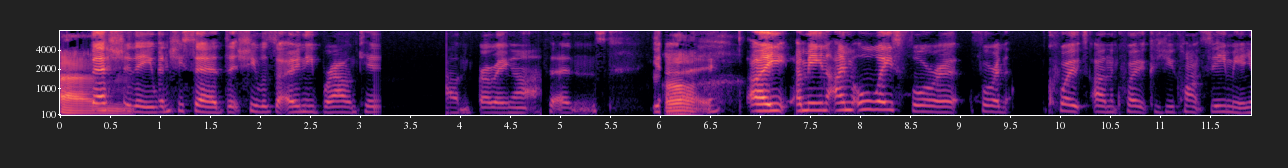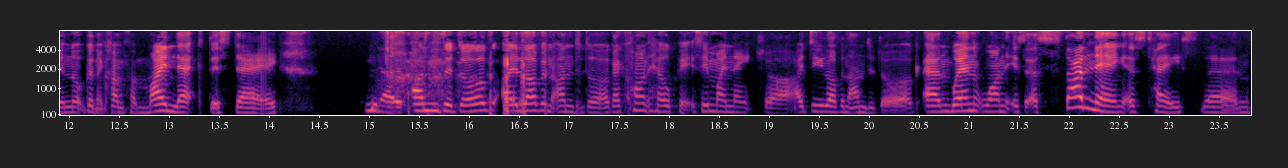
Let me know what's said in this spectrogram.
Um, Especially when she said that she was the only brown kid um, growing up, and you know, Oh. I I mean, I'm always for it for an quote unquote because you can't see me and you're not going to come from my neck this day. You know, underdog. I love an underdog. I can't help it. It's in my nature. I do love an underdog, and when one is as stunning as Tayce, then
